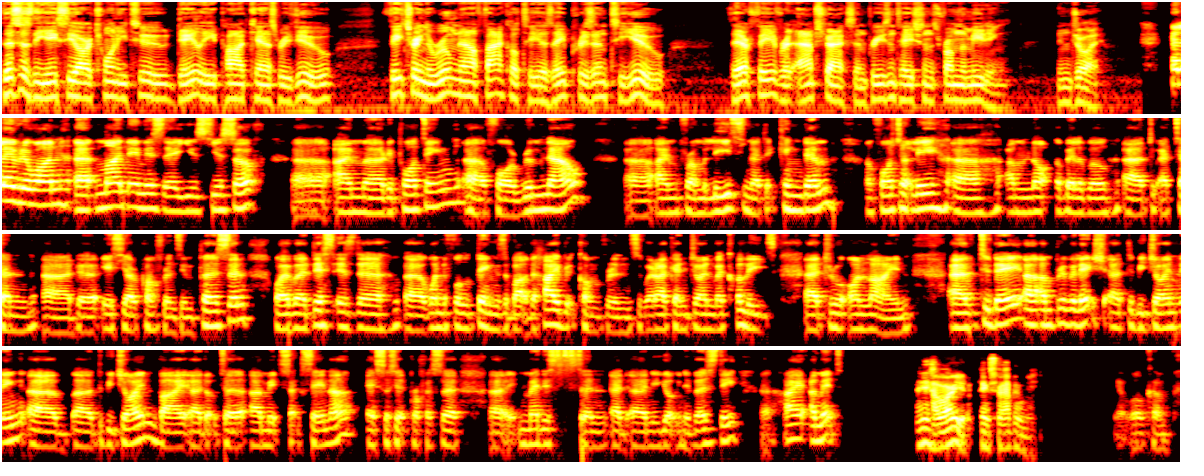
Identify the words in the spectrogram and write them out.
This is the ACR 22 daily podcast review featuring the RheumNow faculty as they present to you their favorite abstracts and presentations from the meeting. Enjoy. Hello, everyone. Uh, my name is uh, Yus Yusof. Uh, I'm uh, reporting uh, for RheumNow. Uh, I'm from Leeds, United Kingdom. Unfortunately, uh, I'm not available uh, to attend uh, the ACR conference in person. However, this is the uh, wonderful things about the hybrid conference where I can join my colleagues uh, through online. today, I'm privileged to be joining to be joined by Dr. Amit Saxena, Associate Professor in Medicine at New York University. hi, Amit. Hey, how are you? Thanks for having me. Yeah, welcome.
